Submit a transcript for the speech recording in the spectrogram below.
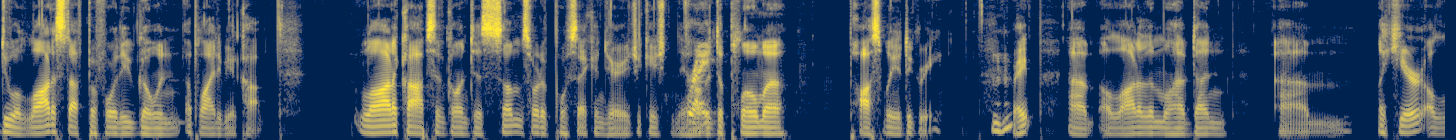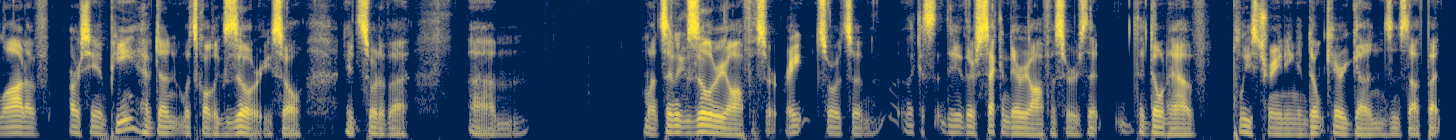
do a lot of stuff before they go and apply to be a cop. A lot of cops have gone to some sort of post-secondary education. They have a diploma, possibly a degree, Mm-hmm. right? Um, a lot of them will have done, um, like here, a lot of RCMP have done what's called auxiliary. So it's sort of a, um, well, it's an auxiliary officer, right? So it's a like a, they, they're secondary officers that that don't have police training and don't carry guns and stuff, but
